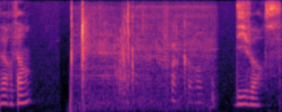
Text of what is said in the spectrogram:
19h20. Divorce.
